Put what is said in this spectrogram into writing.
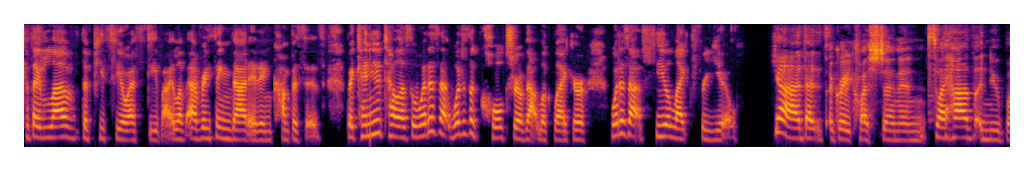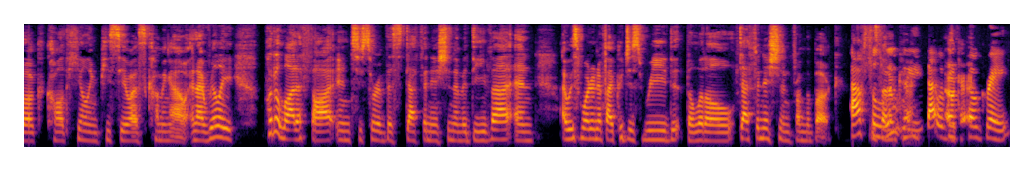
because I love the PCOS diva. I love everything that it encompasses. But can you tell us what is that? What does the culture of that look like, or what does that feel like for you? Yeah, that's a great question. And so I have a new book called Healing PCOS coming out. And I really put a lot of thought into sort of this definition of a diva. And I was wondering if I could just read the little definition from the book. Absolutely. That, okay? that, would be okay. so great.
